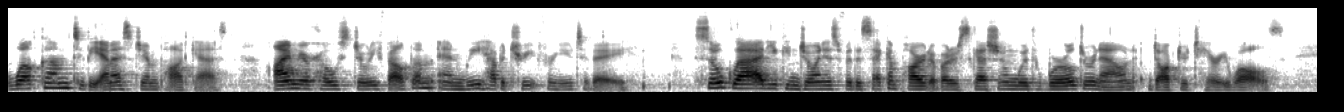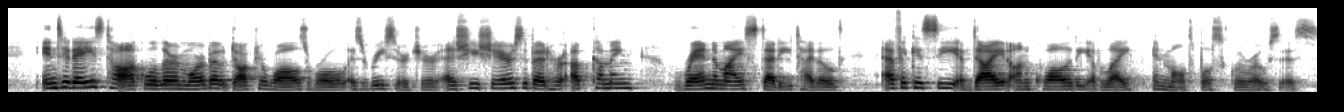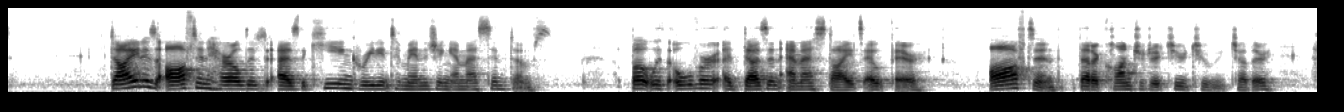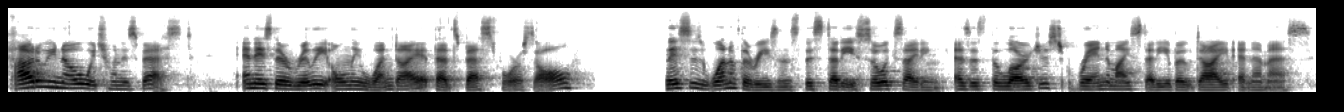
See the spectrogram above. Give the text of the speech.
Welcome to the MS Gym podcast. I'm your host, Jody Feltham, and we have a treat for you today. So glad you can join us for the second part of our discussion with world renowned Dr. Terry Wahls. In today's talk, we'll learn more about Dr. Wahls' role as a researcher as she shares about her upcoming randomized study titled Efficacy of Diet on Quality of Life in Multiple Sclerosis. Diet is often heralded as the key ingredient to managing MS symptoms. But with over a dozen MS diets out there, often that are contradictory to each other, how do we know which one is best? And is there really only one diet that's best for us all? This is one of the reasons this study is so exciting, as it's the largest randomized study about diet and MS.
